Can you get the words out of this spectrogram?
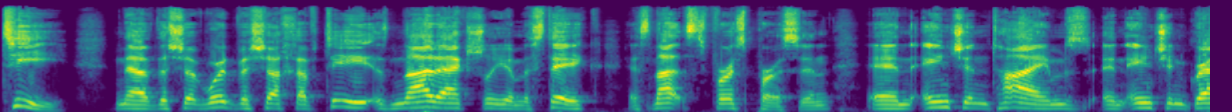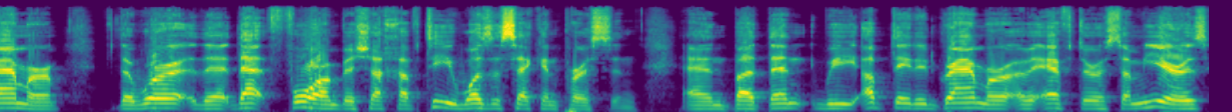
v'shachavti. Now the word v'shachavti is not actually a mistake. It's not first person. In ancient times, in ancient grammar, the word that that form b'shachavti was a second person, and but then we updated grammar after some years.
